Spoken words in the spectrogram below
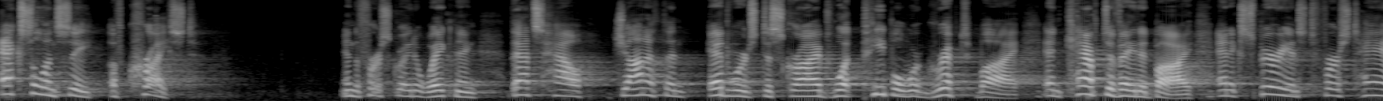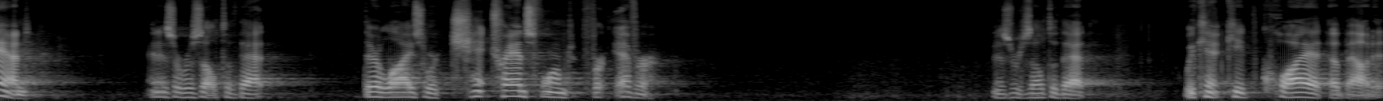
excellency of Christ. In the First Great Awakening, that's how Jonathan Edwards described what people were gripped by and captivated by and experienced firsthand. And as a result of that, their lives were cha- transformed forever. as a result of that, we can't keep quiet about it.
